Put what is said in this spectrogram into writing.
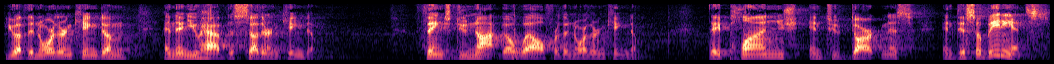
you have the northern kingdom, and then you have the southern kingdom. Things do not go well for the northern kingdom. They plunge into darkness and disobedience.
